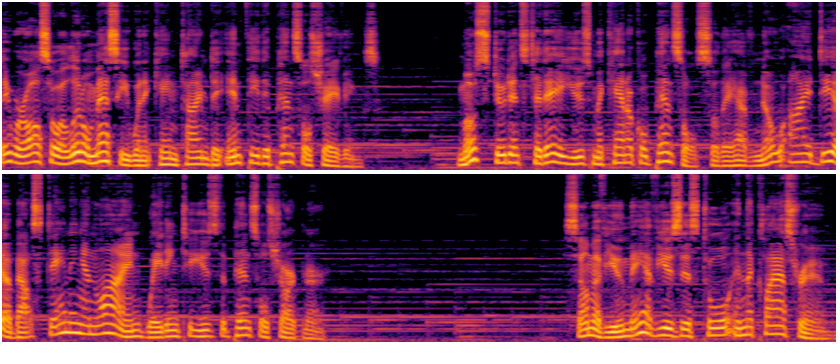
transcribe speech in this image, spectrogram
They were also a little messy when it came time to empty the pencil shavings. Most students today use mechanical pencils, so they have no idea about standing in line waiting to use the pencil sharpener. Some of you may have used this tool in the classroom.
